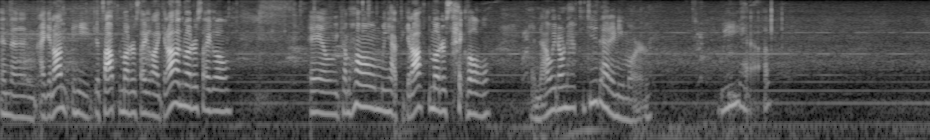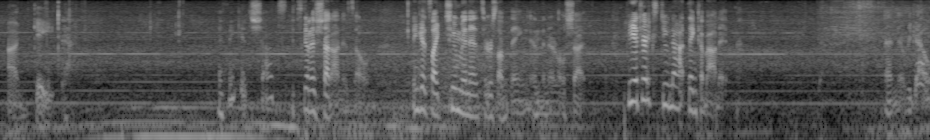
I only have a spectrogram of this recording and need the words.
and then I get on, he gets off the motorcycle, I get on the motorcycle. And when we come home, we have to get off the motorcycle. And now we don't have to do that anymore. We have a gate. I think it shuts. It's gonna shut on its own. I think it's like two minutes or something and then it'll shut. Beatrix, do not think about it. And there we go.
